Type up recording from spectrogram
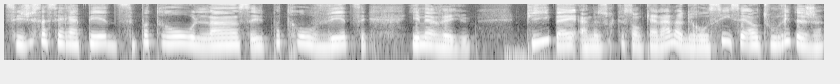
C'est juste assez rapide. C'est pas trop lent. C'est pas trop vite. Il est merveilleux. Puis, ben, à mesure que son canal a grossi, il s'est entouré de gens.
